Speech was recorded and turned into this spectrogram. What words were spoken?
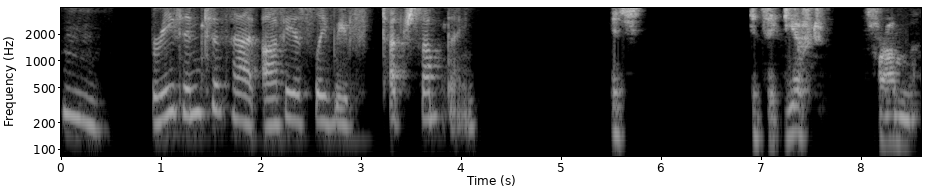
Hmm. Breathe into that. Obviously, we've touched something. It's it's a gift from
